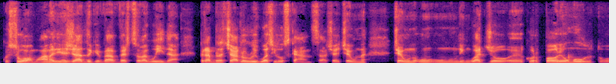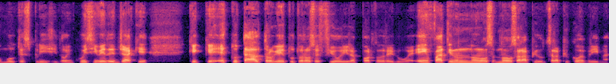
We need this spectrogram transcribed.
questo uomo, Ahmadinejad, che va verso la guida per abbracciarlo, lui quasi lo scansa, cioè c'è un, c'è un, un, un linguaggio eh, corporeo molto, molto esplicito, in cui si vede già che che, che, è tutt'altro che tutto rose e fiori il rapporto tra i due e infatti non, non, lo, non, lo, sarà più, sarà più come prima.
